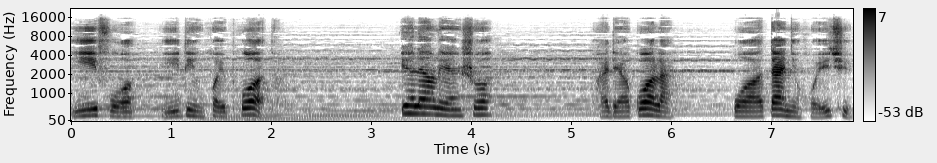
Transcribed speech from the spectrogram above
衣服一定会破的。月亮脸说：“快点过来，我带你回去。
